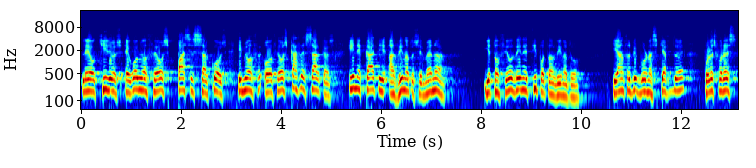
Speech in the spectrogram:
λέει ο Κύριος, εγώ είμαι ο Θεός πάσης σαρκός, είμαι ο, ο Θεός κάθε σάρκας. Είναι κάτι αδύνατο σε μένα; Για τον Θεό δεν είναι τίποτα αδύνατο. Οι άνθρωποι μπορούν να σκέφτονται πολλές φορές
